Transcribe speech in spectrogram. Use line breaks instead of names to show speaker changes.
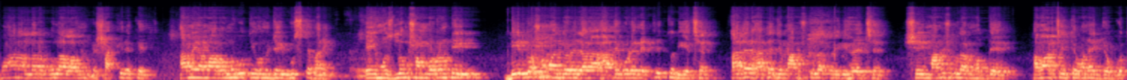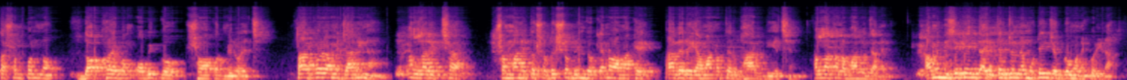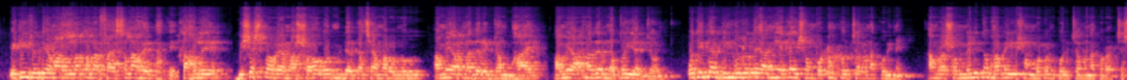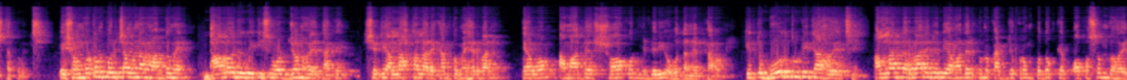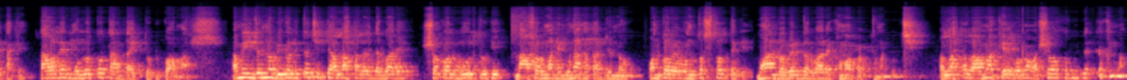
মহান আল্লাহ রবুল আলমকে সাক্ষী রেখে আমি আমার অনুভূতি অনুযায়ী বুঝতে পারি। এই মজলুম সংগঠনটি দীর্ঘ সময় ধরে যারা হাতে গড়ে নেতৃত্ব দিয়েছেন, তাদের হাতে যে মানুষগুলা তৈরি হয়েছে, সেই মানুষগুলার মধ্যে আমার চাইতে অনেক যোগ্যতা সম্পন্ন দক্ষ এবং অভিজ্ঞ সহকর্মী রয়েছে। তারপরে আমি জানি না আল্লাহর ইচ্ছা সম্মানিত সদস্যবৃন্দ কেন আমাকে তাদের এই আমানতের ভার দিয়েছেন। আল্লাহ তালা ভালো জানেন। আমি নিজেকে এই দায়িত্বের জন্য মোটেই যোগ্য মনে করি না। এটি যদি আমার আল্লাহ তালার ফায়সলা হয়ে থাকে, তাহলে বিশেষভাবে আমার সহকর্মীদের কাছে আমার অনুরোধ, আমি আপনাদের একজন ভাই, আমি আপনাদের মতোই একজন। অতীতের দিনগুলোতে আমি একাই সংগঠন পরিচালনা করি নাই। আমরা সম্মিলিতভাবে এই সংগঠন পরিচালনা করার চেষ্টা করেছি। এই সংগঠন পরিচালনার মাধ্যমে ভালো যদি কিছু অর্জন হয়ে থাকে, সেটি আল্লাহ তালার একান্ত মেহরবানি এবং আমাদের সহকর্মীদেরই অবদানের কারণে। কিন্তু ভুল ত্রুটি যা হয়েছে, আল্লাহর দরবারে যদি আমাদের কোনো কার্যক্রম, পদক্ষেপ অপছন্দ হয়ে থাকে, তাহলে মূলত তার দায়িত্বটুকু আমার। আমি এই জন্য বিগলিত চিত্তে আল্লাহ তালার দরবারে সকল ভুল ত্রুটি না নাফরমানি গুনাখাতার জন্য অন্তরের অন্তঃস্থল থেকে মহান রবের দরবারে ক্ষমা প্রার্থনা করছি। আল্লাহ তালা আমাকে এবং আমার সহকর্মীদেরকে ক্ষমা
